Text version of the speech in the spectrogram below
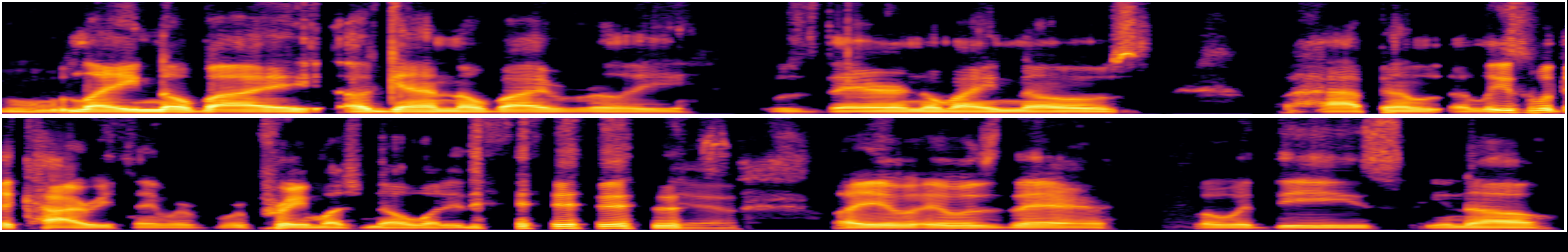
like, nobody, again, nobody really was there. Nobody knows what happened. At least with the Kyrie thing, we we pretty much know what it is. Yeah. like it, it was there. But with these, you know,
